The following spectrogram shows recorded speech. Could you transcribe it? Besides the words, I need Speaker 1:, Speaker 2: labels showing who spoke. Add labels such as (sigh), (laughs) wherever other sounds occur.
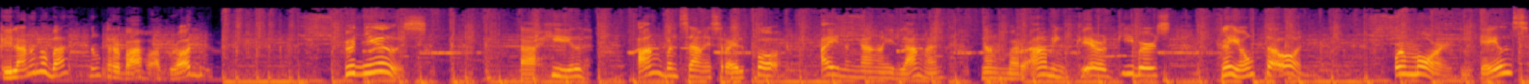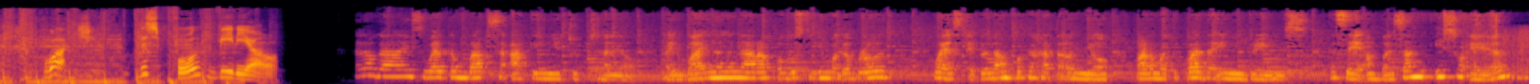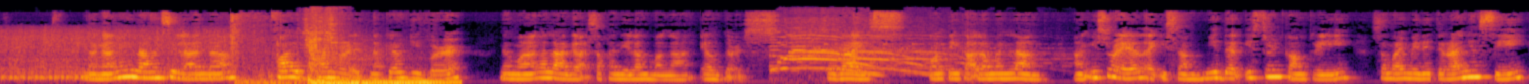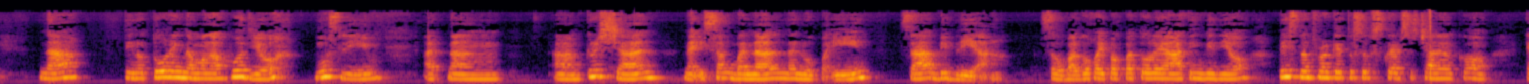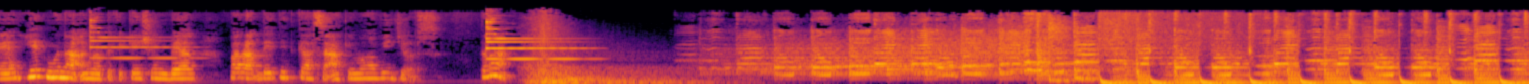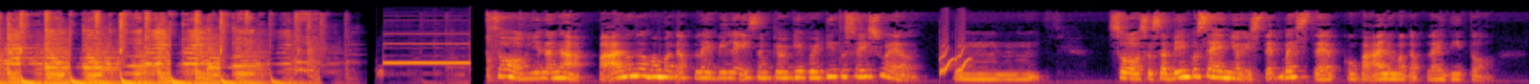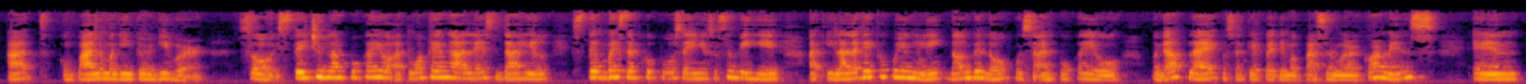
Speaker 1: Kailangan mo ba ng trabaho abroad? Good news! Dahil ang bansang Israel po ay nangangailangan ng maraming caregivers ngayong taon. For more details, watch this full video.
Speaker 2: Hello guys! Welcome back sa aking YouTube channel. Kayo ba ay nangangarap o gusto niyo mag-abroad? Pues, ito na ang pagkakataon nyo para matupad ang inyong dreams. Kasi ang bansang Israel, nangangailangan sila ng 500 na caregiver na mga ngalaga sa kanilang mga elders. So guys, konting kaalaman lang. Ang Israel ay isang Middle Eastern country sa may Mediterranean Sea na tinuturing ng mga Hudyo, (laughs) Muslim, at ng um, Christian na isang banal na lupain sa Biblia. So, bago ko ipagpatuloy ang ating video, please don't forget to subscribe sa channel ko and hit mo na ang notification bell para updated ka sa aking mga videos. Tara! So, yun na nga. Paano nga ba mag-apply bilang isang caregiver dito sa Israel? Hmm. So, sasabihin ko sa inyo step by step kung paano mag-apply dito at kung paano maging caregiver. So, stay tuned lang po kayo at huwag kayong aalis dahil step by step ko po sa inyo sasabihin at ilalagay ko po yung link down below kung saan po kayo mag-apply, kung saan kayo pwede magpasa ng mga requirements and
